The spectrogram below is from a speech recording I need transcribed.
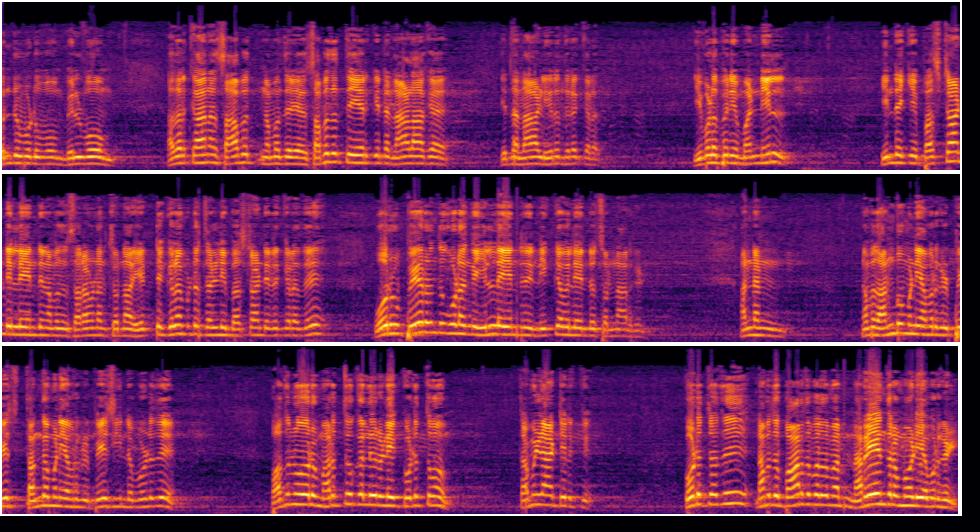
ஒன்றுபடுவோம் வெல்வோம். அதற்கான சாபத் நமது சபதத்தை ஏற்கின்ற நாளாக இந்த நாள் இருந்திருக்கிறது. இவ்வளவு பெரிய மண்ணில் இன்றைக்கு பஸ் ஸ்டாண்ட் இல்லை என்று நமது சரவணன் சொன்னார். எட்டு கிலோமீட்டர் தள்ளி பஸ் ஸ்டாண்ட் இருக்கிறது. ஒரு பேருந்து கூட அங்கே இல்லை என்று நிற்கவில்லை என்று சொன்னார்கள். அண்ணன் நமது அன்புமணி அவர்கள் பேசு தங்கமணி அவர்கள் பேசுகின்ற பொழுது பதினோரு மருத்துவக் கல்லூரிகளை கொடுத்தோம் தமிழ்நாட்டிற்கு. கொடுத்தது நமது பாரத பிரதமர் நரேந்திர மோடி அவர்கள்.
